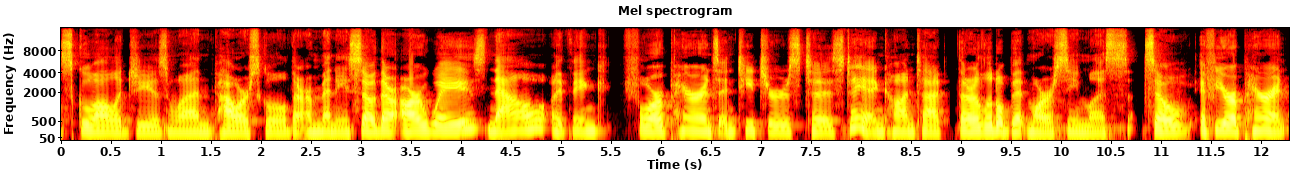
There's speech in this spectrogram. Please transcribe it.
Schoology is one, PowerSchool, there are many. So there are ways now, I think, for parents and teachers to stay in contact that are a little bit more seamless. So if you're a parent,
